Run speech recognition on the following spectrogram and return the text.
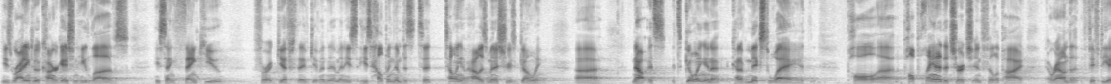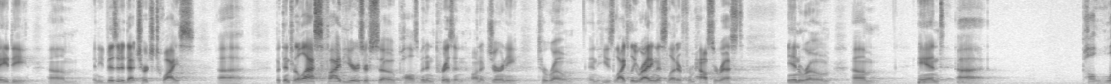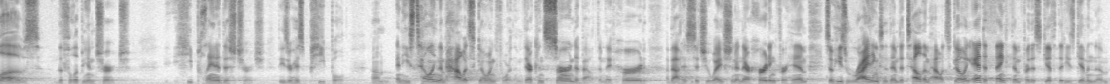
he's writing to a congregation he loves. He's saying thank you for a gift they've given him, and he's, he's helping them to, to telling him how his ministry is going. Uh, now, it's, it's going in a kind of mixed way. It, Paul, uh, Paul planted the church in Philippi around 50 AD, um, and he visited that church twice. Uh, but then for the last five years or so, Paul's been in prison on a journey to Rome, and he's likely writing this letter from house arrest in Rome. Um, and uh, Paul loves the Philippian church. He planted this church, these are his people. Um, and he's telling them how it's going for them. They're concerned about them. They've heard about his situation and they're hurting for him. So he's writing to them to tell them how it's going and to thank them for this gift that he's given them.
